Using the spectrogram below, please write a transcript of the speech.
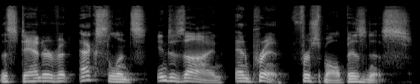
the standard of excellence in design and print for small business.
